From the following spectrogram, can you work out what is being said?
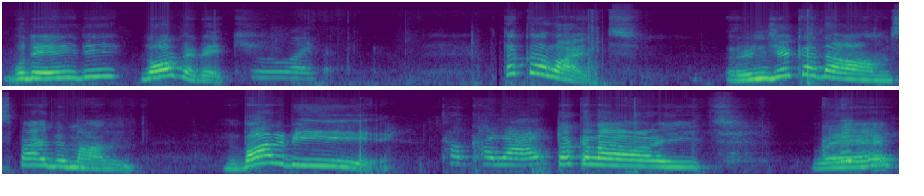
Bu neydi? Lol bebek. Vay be. Takalite. Örümcek adam. Spiderman. Barbie. Tokalar. Takalite. Ve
